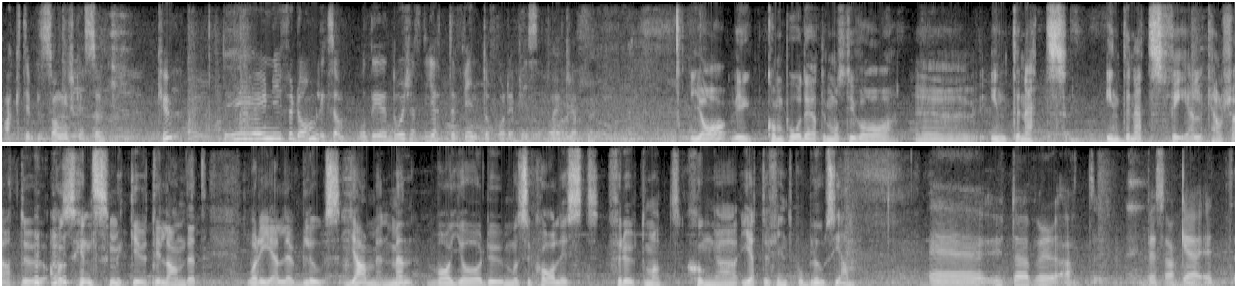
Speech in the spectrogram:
aktiv sångerska så kul. Det är, jag är ny för dem liksom. Och det, då känns det jättefint att få det priset verkligen. Ja, vi kom på det att det måste ju vara eh, internet, internets fel kanske att du har synts så mycket ute i landet vad det gäller bluesjammen. Men vad gör du musikaliskt förutom att sjunga jättefint på bluesjam? Eh, utöver att besöka ett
